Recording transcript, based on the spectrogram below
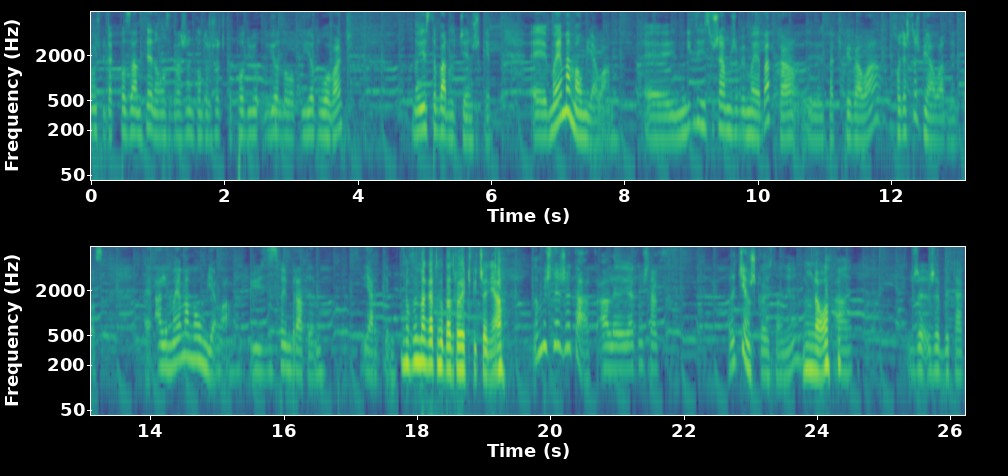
Próbowałyśmy tak poza anteną z Grażynką troszeczkę podjodłować. No jest to bardzo ciężkie. E, Moja mama umiała. E, Nigdy nie słyszałam, żeby moja babka e, tak śpiewała, chociaż też miała ładny głos. Ale moja mama umiała i ze swoim bratem Jarkiem. No wymaga to chyba trochę ćwiczenia. No myślę, że tak, ale jakoś tak. Ale ciężko jest to, nie? No. A, że, żeby tak.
